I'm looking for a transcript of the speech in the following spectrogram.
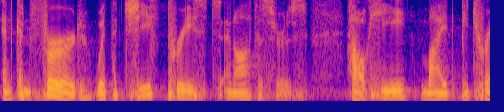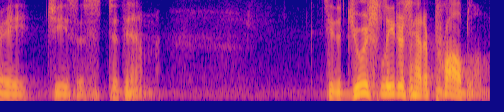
and conferred with the chief priests and officers how he might betray Jesus to them. See, the Jewish leaders had a problem.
